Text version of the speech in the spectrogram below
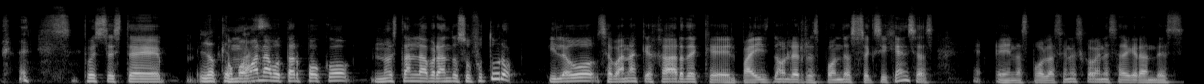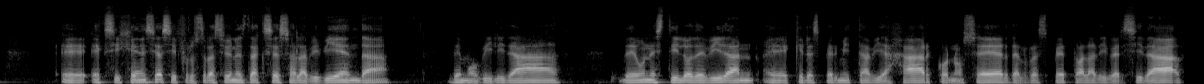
Pues este, Lo que como van a votar poco, no están labrando su futuro y luego se van a quejar de que el país no les responde a sus exigencias. En las poblaciones jóvenes hay grandes eh, exigencias y frustraciones de acceso a la vivienda, de movilidad, de un estilo de vida eh, que les permita viajar, conocer, del respeto a la diversidad,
